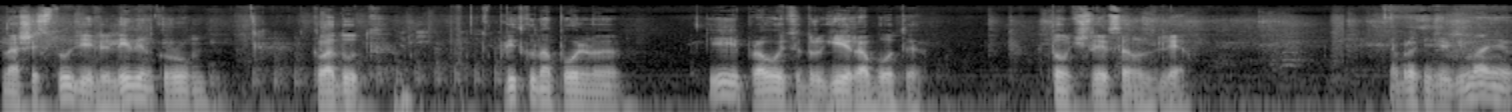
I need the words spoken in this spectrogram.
нашей студии или living room кладут плитку напольную и проводятся другие работы, в том числе и в санузле. Обратите внимание,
